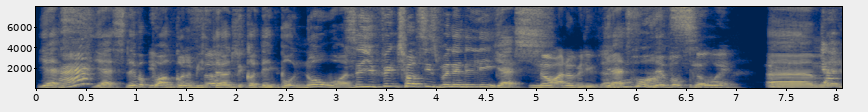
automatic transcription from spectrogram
Yes, Huh? yes. Liverpool, are gonna be third third. because they bought no one. So you think Chelsea's winning the league? yes. No, I don't believe that. Yes. What? No Liverpool. way. um, Yeah.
